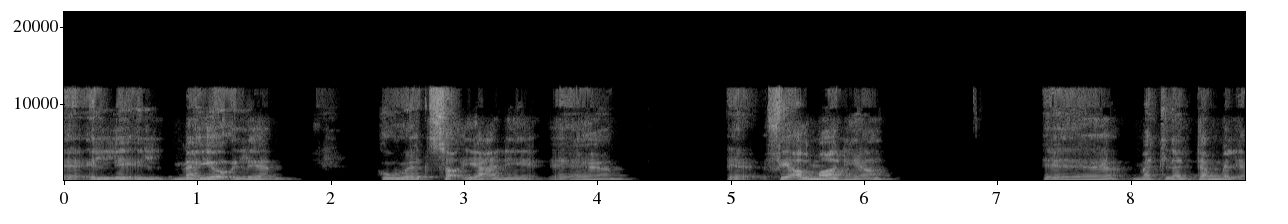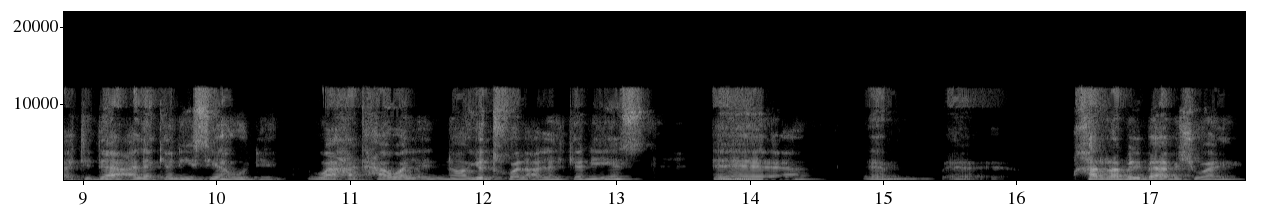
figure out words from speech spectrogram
اللي ما يؤلم هو يعني في ألمانيا مثلا تم الاعتداء على كنيس يهودي. واحد حاول إنه يدخل على الكنيس خرب الباب شوي.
